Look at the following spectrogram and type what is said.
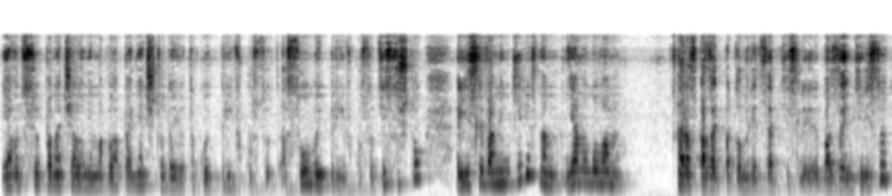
Я вот все поначалу не могла понять, что дает такой привкус, вот, особый привкус. Вот если что, если вам интересно, я могу вам рассказать потом рецепт, если вас заинтересует.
